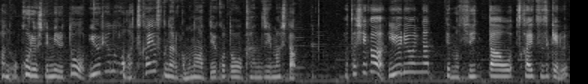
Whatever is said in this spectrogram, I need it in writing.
あの考慮してみると有料の方が使いやすくなるかもなっていうことを感じました。私が有料になってもツイッターを使い続ける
